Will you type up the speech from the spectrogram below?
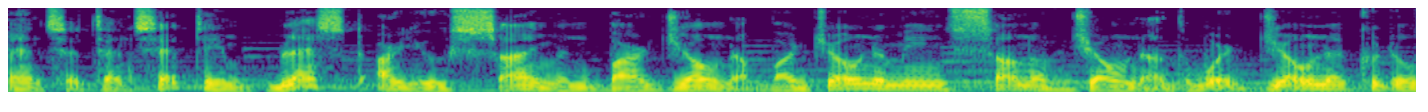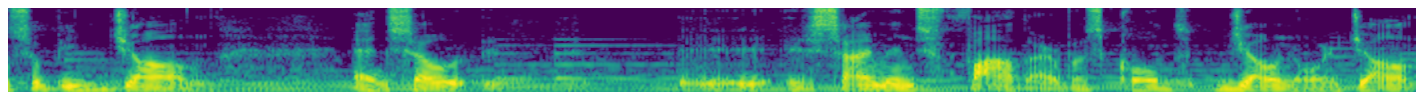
answered and said to him, Blessed are you, Simon Bar Jonah. Bar Jonah means son of Jonah. The word Jonah could also be John. And so Uh, Simon's father was called Jonah or John.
